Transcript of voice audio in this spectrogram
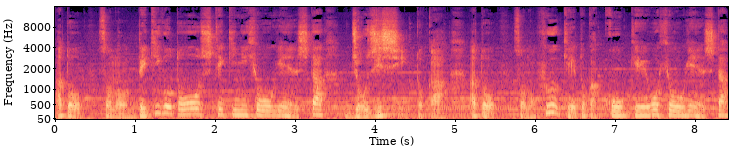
あとその出来事を詩的に表現した叙事詩とかあとその風景とか光景を表現した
